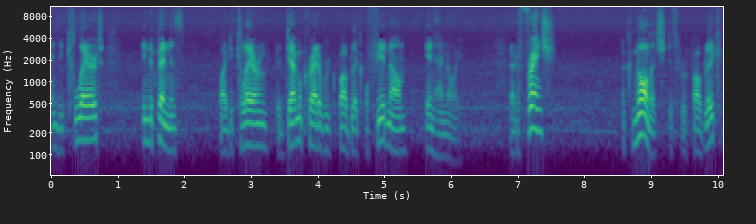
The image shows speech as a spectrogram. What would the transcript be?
and declared independence by declaring the Democratic Republic of Vietnam in Hanoi. Now the French acknowledged this republic,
